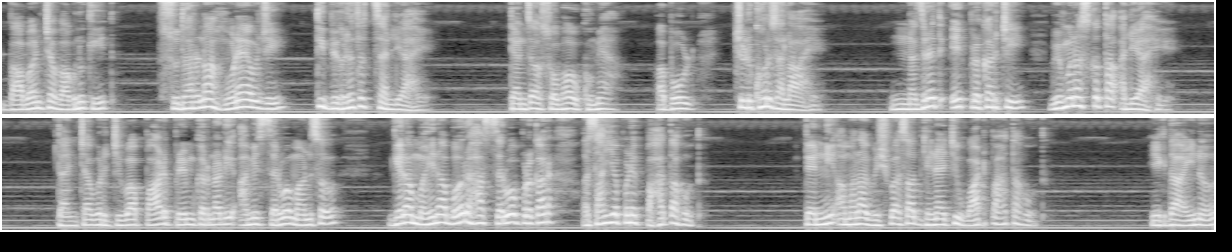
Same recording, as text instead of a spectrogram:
बाबांच्या वागणुकीत सुधारणा होण्याऐवजी ती बिघडतच चालली आहे. त्यांचा स्वभाव घुम्या अबोल चिडखोर झाला आहे. नजरेत एक प्रकारची विमनस्कता आली आहे. त्यांच्यावर जीवापाड प्रेम करणारी आम्ही सर्व माणसं गेला महिनाभर हा सर्व प्रकार असहाय्यपणे पाहत आहोत. त्यांनी आम्हाला विश्वासात घेण्याची वाट पाहत आहोत. एकदा आईनं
